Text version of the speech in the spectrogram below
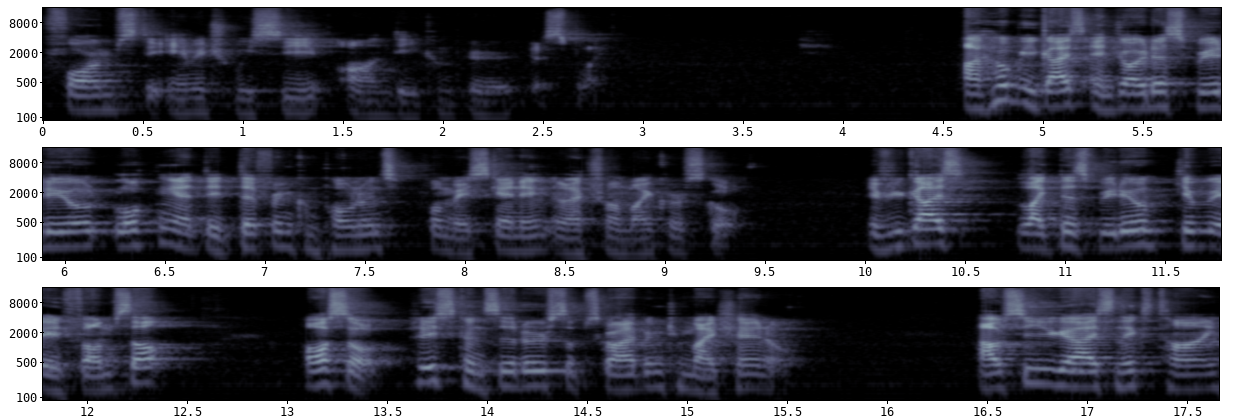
forms the image we see on the computer display. I hope you guys enjoyed this video looking at the different components from a scanning electron microscope. If you guys like this video, give it a thumbs up. Also, please consider subscribing to my channel. I'll see you guys next time.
